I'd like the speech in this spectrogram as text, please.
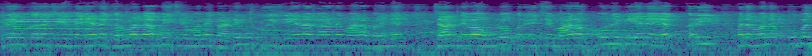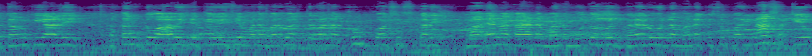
પ્રેમ કરે છે એટલે એને ઘરમાં લાવી છે, મને કાઢી મૂકવી છે. એના કારણે મારા ભાઈને જાન લેવા હુમલો કર્યો છે. મારા ફોને બી એને હેક કરી અને મને ખૂબ જ ધમકી આલી તંતુ આવી છે તેવી છે. મને બરબાદ કરવાના ખૂબ કોશિશ કરી. એના કારણે મને, હું તો રોજ ઘરે રહું એટલે મને કશું કરી ના શક્યું.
